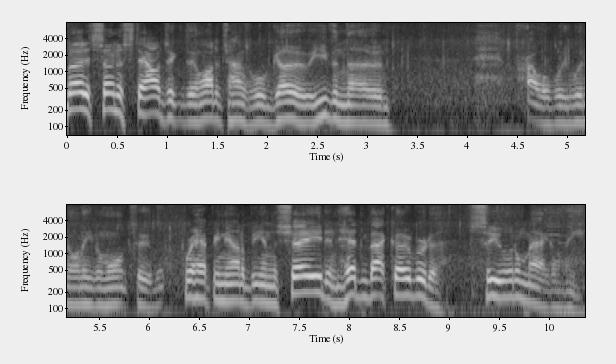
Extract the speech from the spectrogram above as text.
but it's so nostalgic that a lot of times we'll go even though probably we don't even want to. But we're happy now to be in the shade and heading back over to see little Magdalene.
